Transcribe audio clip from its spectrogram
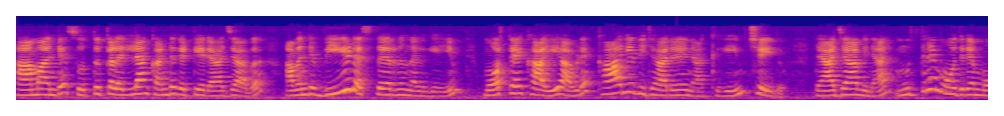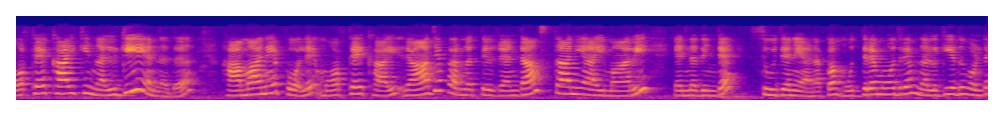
ഹാമാന്റെ സ്വത്തുക്കളെല്ലാം കണ്ടുകെട്ടിയ രാജാവ് അവന്റെ വീട് എസ്തേറിന് നൽകുകയും മോർത്തേക്കായെ അവിടെ കാര്യവിചാരനാക്കുകയും ചെയ്തു. രാജാവിനാൽ മുദ്രമോതിരം മോർത്തേക്കായ്ക്ക് നൽകി എന്നത് ഹാമാനെ പോലെ മോർത്തേക്കായി രാജഭരണത്തിൽ രണ്ടാം സ്ഥാനിയായി മാറി എന്നതിന്റെ സൂചനയാണ്. അപ്പം മുദ്രമോതിരം നൽകിയത് കൊണ്ട്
